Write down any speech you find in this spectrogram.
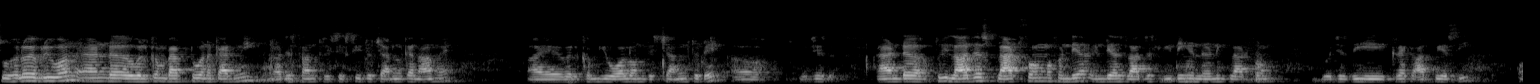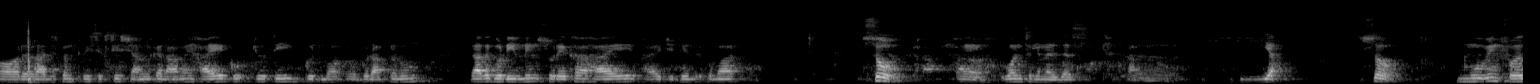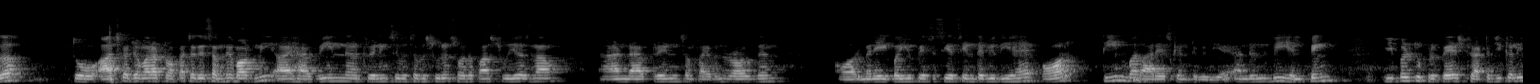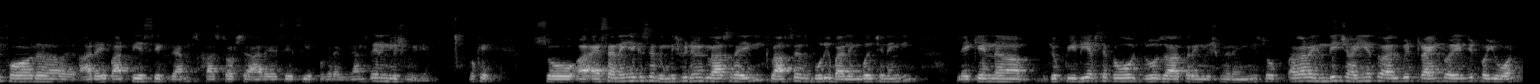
So hello everyone and welcome back to Unacademy Rajasthan 360 जो channel का नाम है। I welcome you all on this channel today and uh, to the largest platform of India, India's largest leading and learning platform, which is the correct RPSC और Rajasthan 360 channel का नाम है। Hi Jyoti good good afternoon Radha good evening Surekha hi hi Jitendra Kumar so one second I just yeah so moving further तो आज का जो हमारा topic है something about me I have been training civil service students for the past two years now and I have train some 500 of them और मैंने एक बार UPSC interview दिया है, और तीन बार आर एस का इंटरव्यू दिया है and will be helping people to prepare strategically for R R P S C exams खासतौर से R S A C F वगैरह exams in English medium okay so ऐसा नहीं है कि सिर्फ़ इंग्लिश मीडियम की क्लास रहेगी क्लासेस पूरी बायलिंगुअल चलेंगी लेकिन जो पी डी एफ़ से वो जो ज़्यादातर इंग्लिश में रहेंगी। सो so, अगर हिंदी चाहिए तो I be trying to arrange it for you all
